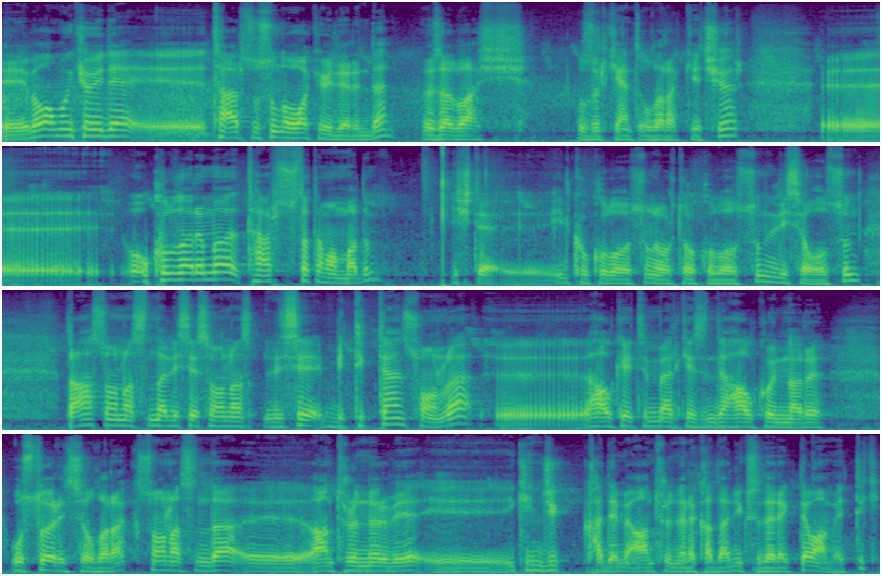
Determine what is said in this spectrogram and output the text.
E, babamın köyü de e, Tarsus'un ova köylerinden, Özel Bahşiş Huzurkent olarak geçiyor. E, okullarımı Tarsus'ta tamamladım. İşte e, ilkokul olsun, ortaokul olsun, lise olsun. Daha sonrasında lise sonra lise bittikten sonra e, halk eğitim merkezinde halk oyunları usta öğretisi olarak sonrasında e, antrenör ve e, ikinci kademe antrenöre kadar yükselerek devam ettik.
